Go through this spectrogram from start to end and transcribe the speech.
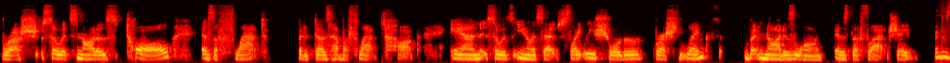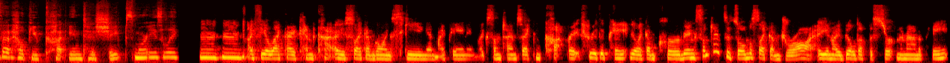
brush. So it's not as tall as a flat, but it does have a flat top. And so it's, you know, it's that slightly shorter brush length, but not as long as the flat shape. And does that help you cut into shapes more easily? Mm-hmm. I feel like I can cut. It's like I'm going skiing in my painting. Like sometimes I can cut right through the paint, like I'm curving. Sometimes it's almost like I'm drawing. You know, I build up a certain amount of paint,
